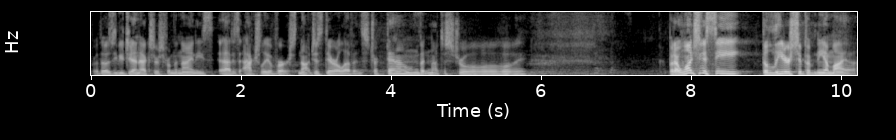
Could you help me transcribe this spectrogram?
For those of you Gen Xers from the 90s, that is actually a verse, not just Darrell Evans. Struck down, but not destroyed. But I want you to see the leadership of Nehemiah.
